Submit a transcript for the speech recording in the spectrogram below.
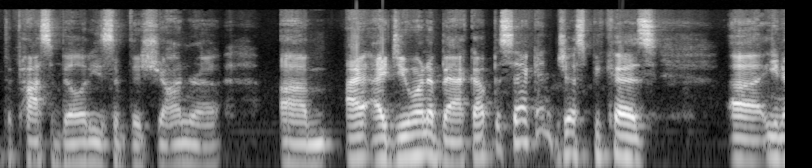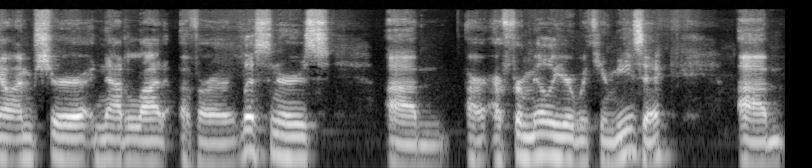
the possibilities of this genre. Um, I, I, do want to back up a second just because, uh, you know, I'm sure not a lot of our listeners um, are, are, familiar with your music, um,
